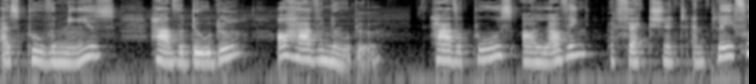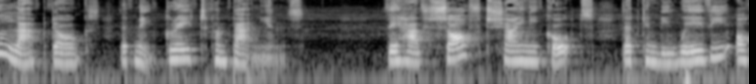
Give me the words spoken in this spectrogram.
as Poovanese, Havadoodle, or Havanoodle. Havapoos are loving, affectionate, and playful lap dogs that make great companions. They have soft, shiny coats that can be wavy or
